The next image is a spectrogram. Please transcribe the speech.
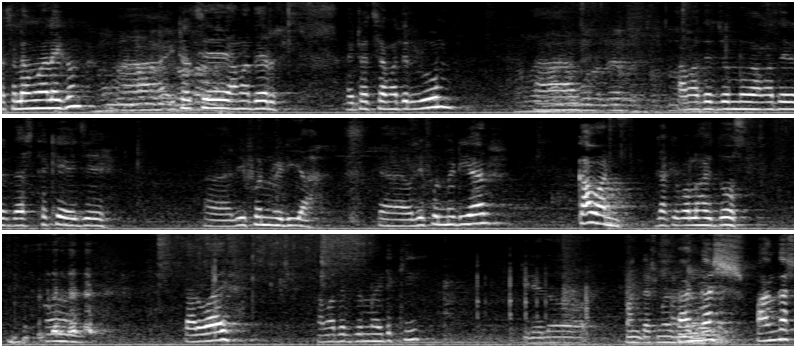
আসসালামু আলাইকুম। এটা হচ্ছে আমাদের এটা হচ্ছে আমাদের রুম আর আমাদের জন্য আমাদের দেশ থেকে এই যে রিফন মিডিয়া রিফন মিডিয়ার কাওয়ান যাকে বলা হয় দোস্ত। তার ওয়াইফ আমাদের জন্য এটা কি? এটা হলো মাছ পাঙ্গাস পাঙ্গাস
